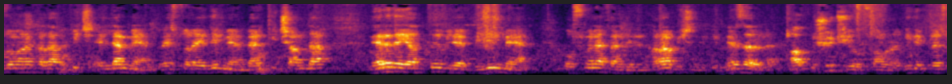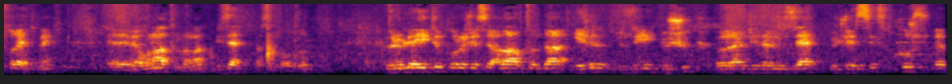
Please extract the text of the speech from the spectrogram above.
o zamana kadar hiç ellenmeyen, restore edilmeyen, belki Çan'da nerede yattığı bile bilinmeyen Osman Efendi'nin harap içindeki mezarını 63 yıl sonra gidip restore etmek e, ve onu hatırlamak bize nasip oldu. Gönüllü Eğitim Projesi adı altında gelir düzeyi düşük öğrencilerimize ücretsiz kurs ve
